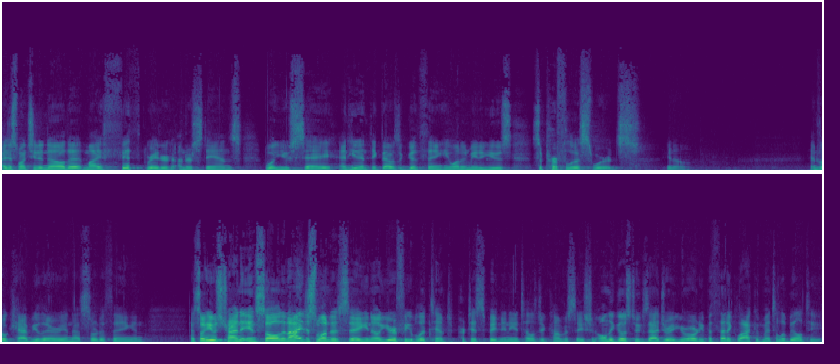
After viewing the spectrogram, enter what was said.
I just want you to know that my fifth grader understands what you say. And he didn't think that was a good thing. He wanted me to use superfluous words, you know, and vocabulary and that sort of thing. And and so he was trying to insult, and I just wanted to say, you know, your feeble attempt to participate in any intelligent conversation only goes to exaggerate your already pathetic lack of mental ability.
